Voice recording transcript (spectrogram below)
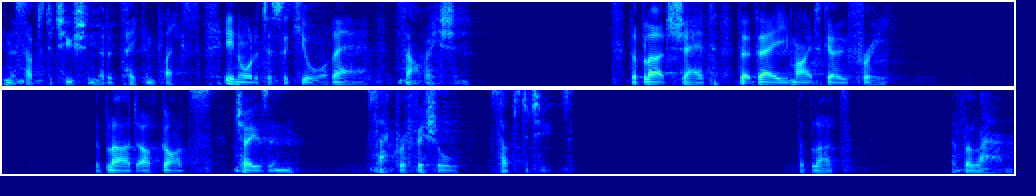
in the substitution that had taken place in order to secure their salvation. The blood shed that they might go free. The blood of God's chosen sacrificial substitute. The blood of the Lamb.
